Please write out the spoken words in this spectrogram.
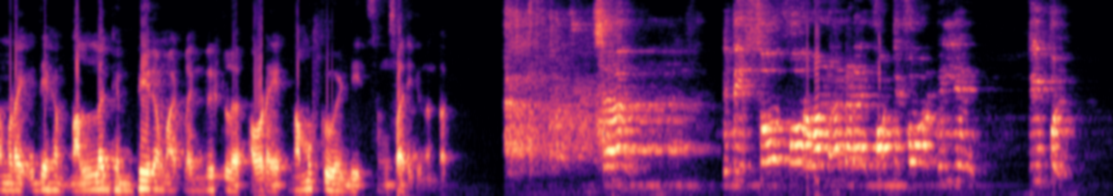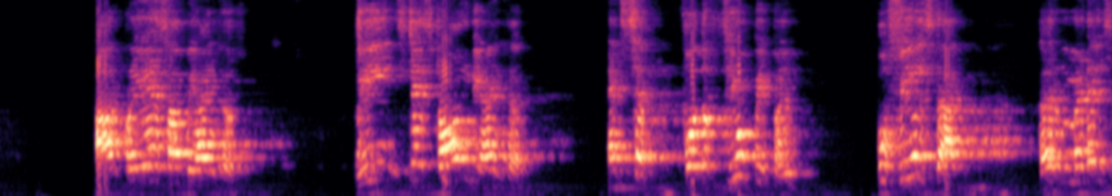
നമ്മുടെ ഇദ്ദേഹം നല്ല ഗംഭീരമായിട്ടുള്ള ഇംഗ്ലീഷിൽ അവിടെ നമുക്ക് വേണ്ടി സംസാരിക്കുന്നുണ്ട് Sir, it is so for 144 billion people. Our prayers are behind her. We stay strong behind her. Except for the few people who feels that her medals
